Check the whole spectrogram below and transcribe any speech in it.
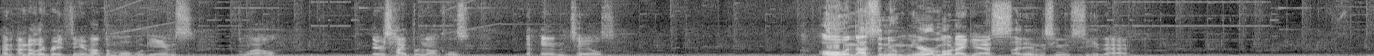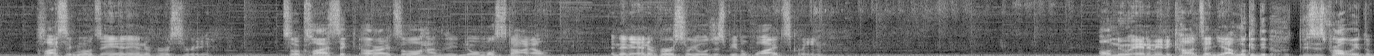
An another great thing about the mobile games as well. There's Hyper Knuckles and Tails. Oh, and that's the new mirror mode, I guess. I didn't even see that. Classic modes and anniversary. So classic, alright, so we'll have the normal style. And then anniversary will just be the widescreen. All new animated content. Yeah, look at the. This is probably the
